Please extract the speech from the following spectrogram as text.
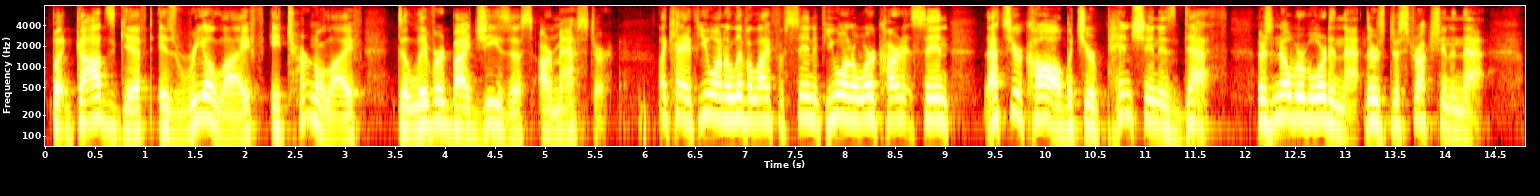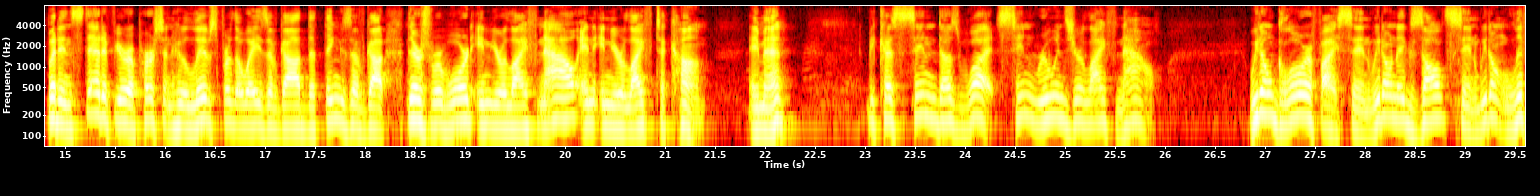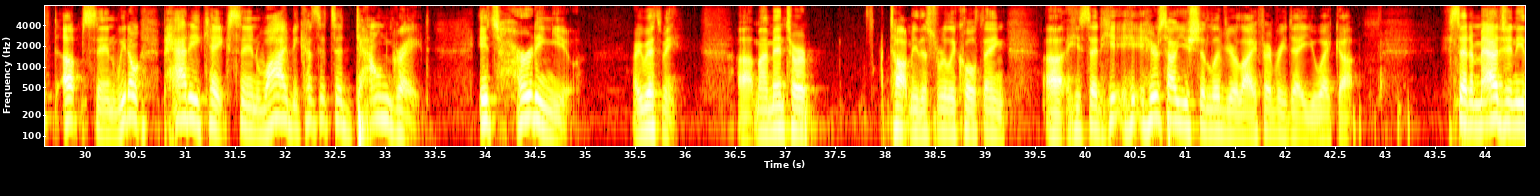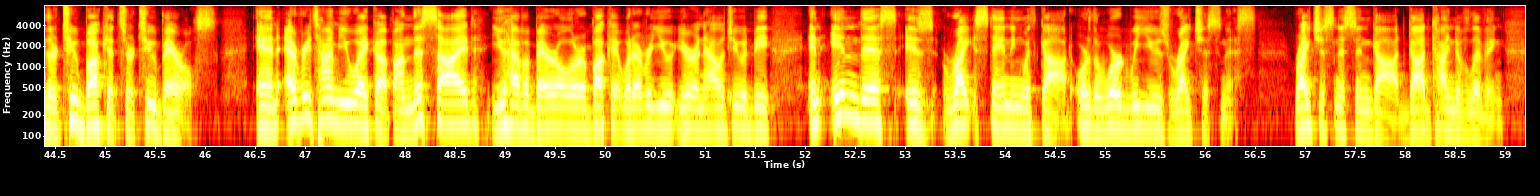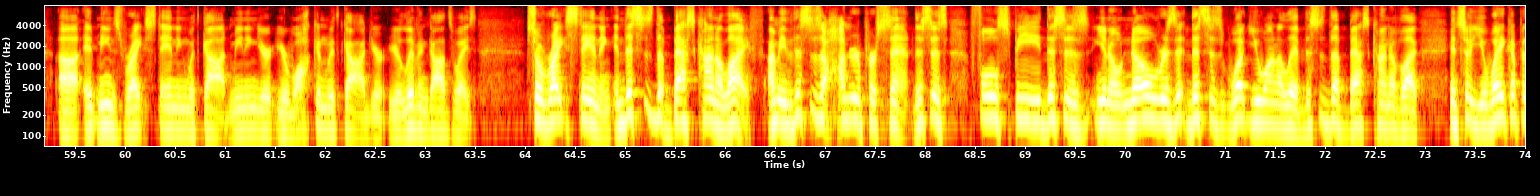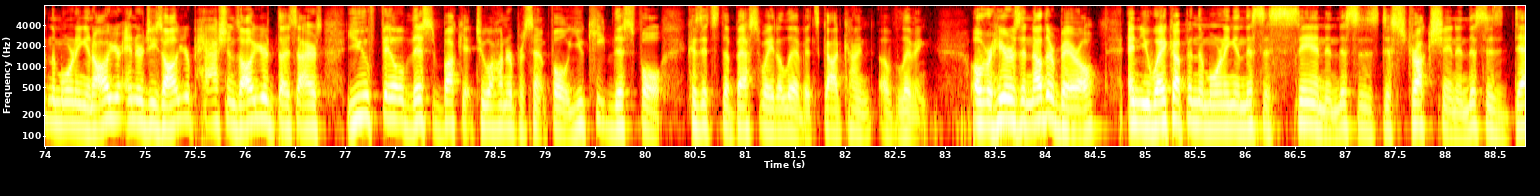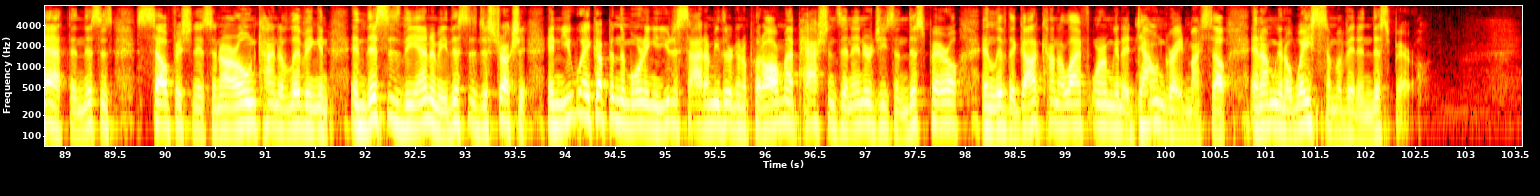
But God's gift is real life, eternal life, delivered by Jesus, our master. Like, hey, if you want to live a life of sin, if you want to work hard at sin, that's your call, but your pension is death. There's no reward in that, there's destruction in that. But instead, if you're a person who lives for the ways of God, the things of God, there's reward in your life now and in your life to come. Amen? Because sin does what? Sin ruins your life now. We don't glorify sin. We don't exalt sin. We don't lift up sin. We don't patty cake sin. Why? Because it's a downgrade. It's hurting you. Are you with me? Uh, my mentor taught me this really cool thing. Uh, he said, Here's how you should live your life every day you wake up. He said, Imagine either two buckets or two barrels. And every time you wake up, on this side, you have a barrel or a bucket, whatever you, your analogy would be. And in this is right standing with God, or the word we use, righteousness. Righteousness in God, God kind of living. Uh, it means right standing with God, meaning you're, you're walking with God, you're, you're living God's ways. So, right standing. And this is the best kind of life. I mean, this is 100%. This is full speed. This is, you know, no resist. This is what you want to live. This is the best kind of life. And so you wake up in the morning and all your energies, all your passions, all your desires, you fill this bucket to 100% full. You keep this full because it's the best way to live. It's God kind of living. Over here is another barrel, and you wake up in the morning, and this is sin, and this is destruction, and this is death, and this is selfishness, and our own kind of living, and, and this is the enemy, this is destruction. And you wake up in the morning and you decide, I'm either going to put all my passions and energies in this barrel and live the God kind of life, or I'm going to downgrade myself and I'm going to waste some of it in this barrel.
